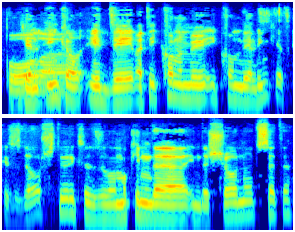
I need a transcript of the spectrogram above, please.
Polen. Geen enkel idee. Want ik kon, hem, ik kon die link even doorsturen. Ik zal hem ook in de, in de show notes zetten.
